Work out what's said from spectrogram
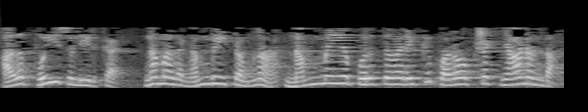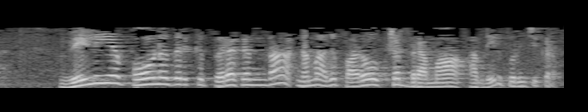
அத பொய் சொல்லியிருக்க நம்ம அதை நம்பிட்டோம்னா நம்மைய பொறுத்த வரைக்கும் பரோட்ச ஞானம் தான் வெளியே போனதற்கு பிறகுதான் நம்ம அது பரோட்ச பிரமா அப்படின்னு புரிஞ்சுக்கிறோம்.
